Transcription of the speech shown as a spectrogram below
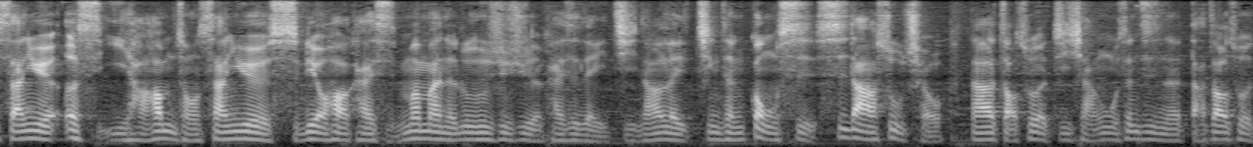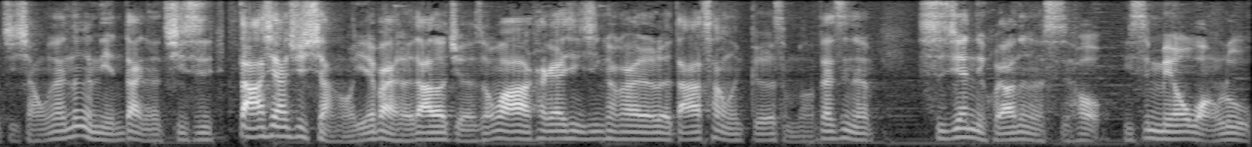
三月二十一号，他们从三月十六号开始，慢慢的陆陆续续的开始累积，然后累形成共识，四大诉求，然后找出了吉祥物，甚至呢打造出了吉祥物。在那个年代呢，其实大家现在去想哦，野百合大家都觉得说哇，开开心心、快快乐乐，大家唱的歌什么的。但是呢，时间你回到那个时候，你是没有网络。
